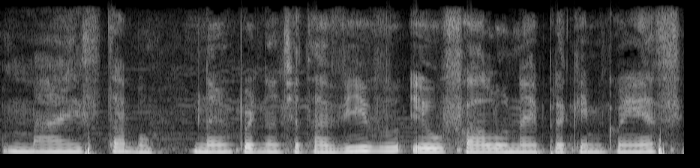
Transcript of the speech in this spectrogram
Mas tá bom, né? O importante é estar tá vivo. Eu falo, né? Para quem me conhece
